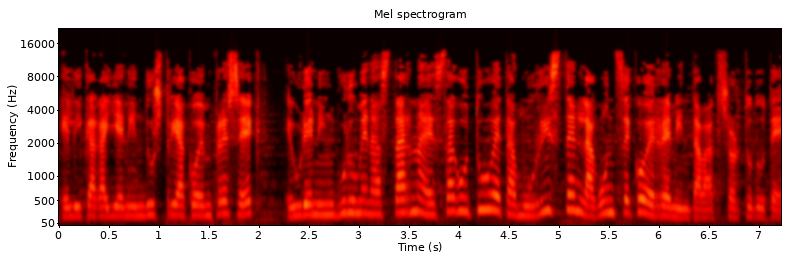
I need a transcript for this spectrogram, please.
Elikagaien industriako enpresek euren ingurumen aztarna ezagutu eta murrizten laguntzeko erreminta bat sortu dute.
